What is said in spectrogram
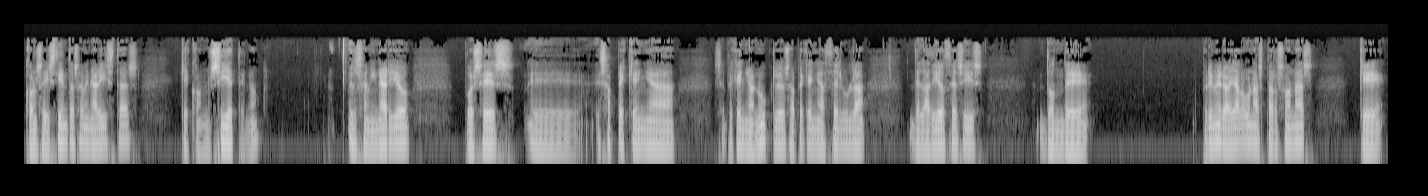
con 600 seminaristas que con 7, ¿no? El seminario, pues es eh, esa pequeña, ese pequeño núcleo, esa pequeña célula de la diócesis donde primero hay algunas personas que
